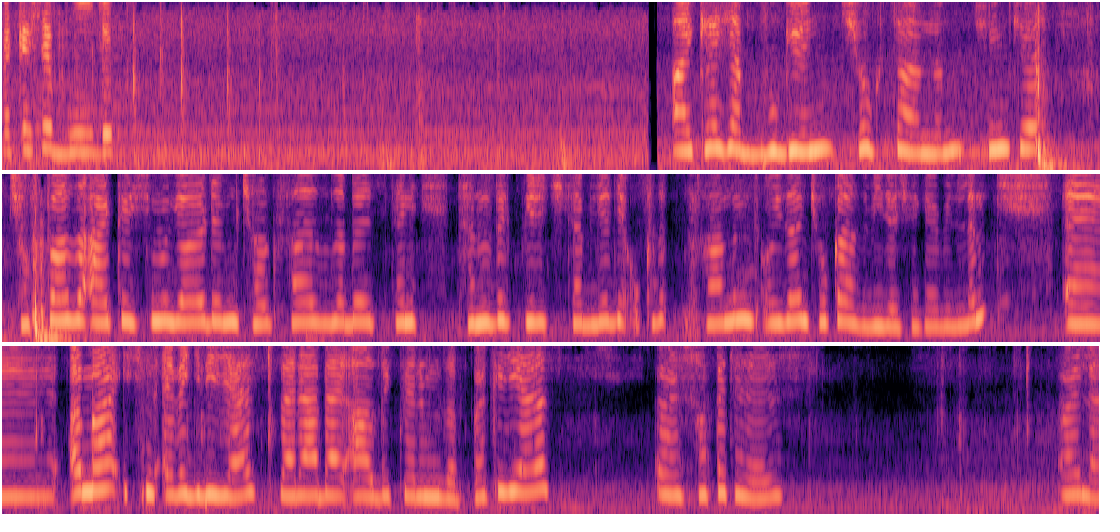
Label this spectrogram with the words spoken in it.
Arkadaşlar bulduk. Arkadaşlar bugün çok utandım. Çünkü çok fazla arkadaşımı gördüm. Çok fazla böyle hani tanıdık biri çıkabilir diye o kadar utandım o yüzden çok az video çekebildim. Ee, ama şimdi eve gideceğiz. Beraber aldıklarımıza bakacağız. Öyle sohbet ederiz. Öyle.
